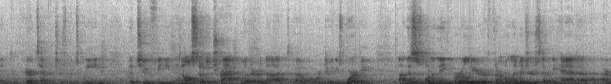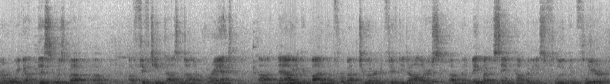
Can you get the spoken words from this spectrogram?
and compare temperatures between the two feet, and also to track whether or not uh, what we're doing is working. Uh, this is one of the earlier thermal imagers that we had. I, I remember we got this, it was about uh, a $15,000 grant uh, now you can buy one for about $250, uh, made by the same companies, Fluke and FLIR.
